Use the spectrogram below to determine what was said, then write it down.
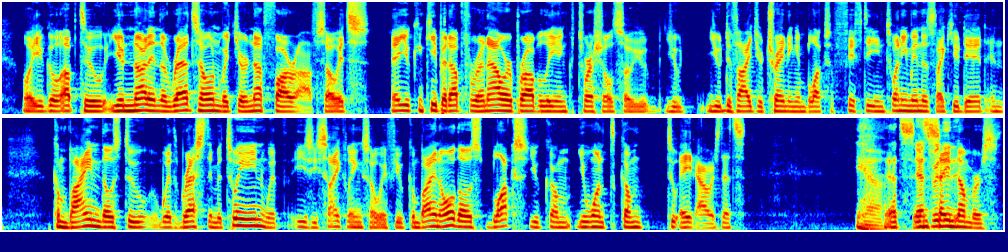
well, you go up to you're not in the red zone, but you're not far off. So it's yeah, you can keep it up for an hour probably in threshold. So you you you divide your training in blocks of 15, 20 minutes like you did, and combine those two with rest in between with easy cycling. So if you combine all those blocks, you come you want to come to eight hours. That's Yeah. that's we insane numbers.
